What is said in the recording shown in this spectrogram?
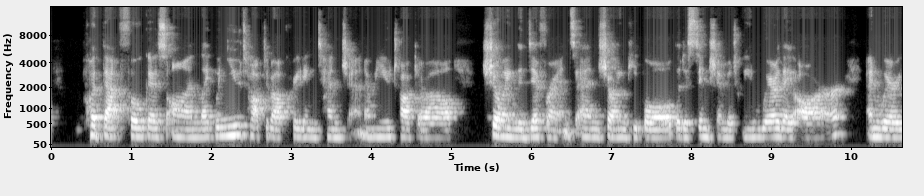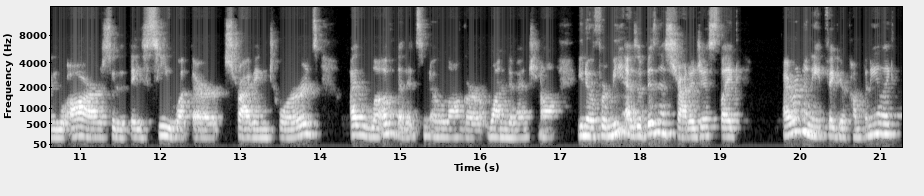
put that focus on, like when you talked about creating tension, and when you talked about showing the difference and showing people the distinction between where they are and where you are so that they see what they're striving towards. I love that it's no longer one dimensional. You know, for me as a business strategist, like I run an eight figure company, like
